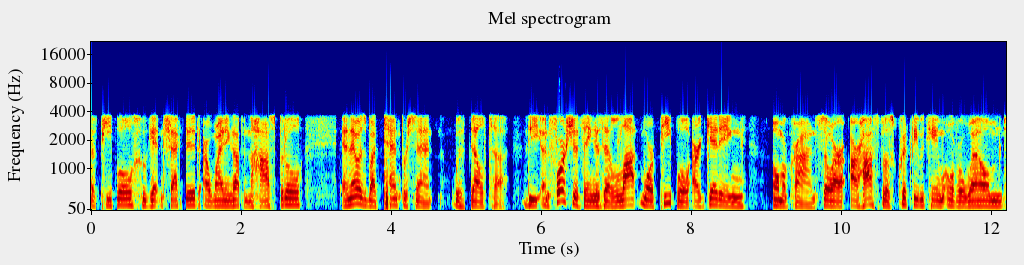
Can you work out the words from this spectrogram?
of people who get infected are winding up in the hospital, and that was about 10% with Delta. The unfortunate thing is that a lot more people are getting Omicron. So, our, our hospitals quickly became overwhelmed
